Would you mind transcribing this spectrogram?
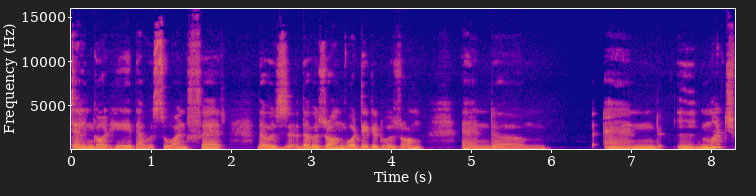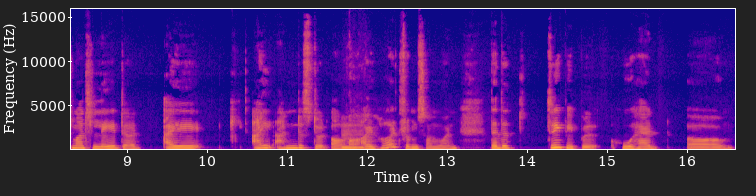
telling God, "Hey, that was so unfair. That was that was wrong. What they did was wrong," and um, and l- much much later, I I understood or, or I heard from someone that the th- three people who had um,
